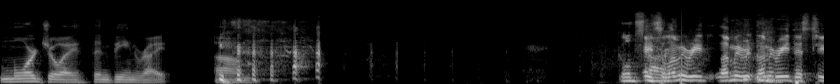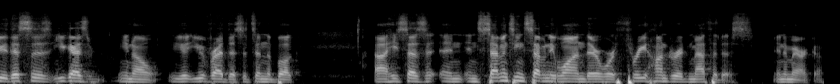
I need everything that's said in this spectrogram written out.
more joy than being right. Um, Gold star. Hey, so let me read. Let me let me read this to you. This is you guys. You know, you, you've read this. It's in the book. Uh, he says in, in 1771 there were 300 Methodists in America.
